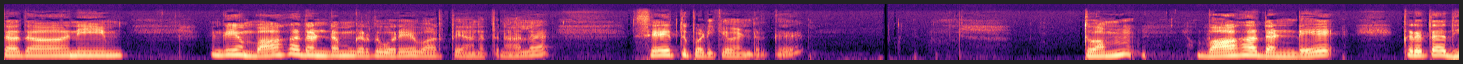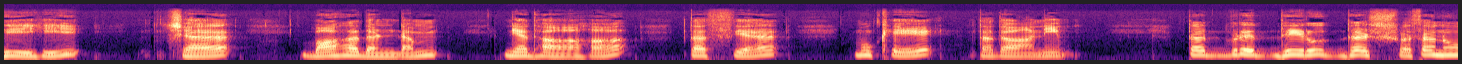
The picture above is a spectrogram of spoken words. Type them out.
ததானீம் இங்கேயும் பாகதண்டம்ங்கிறது ஒரே வார்த்தையானதுனால சேர்த்து படிக்க வேண்டியிருக்கு त्वं वाहदण्डे कृतधीः च बाहदण्डं न्यधाः तस्य मुखे तदानीं तद्वृद्धिरुद्धश्वसनो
